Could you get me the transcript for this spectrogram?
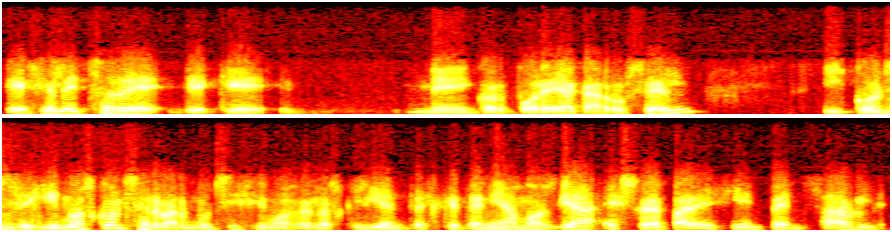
es el hecho de, que me incorporé a Carrusel y conseguimos conservar muchísimos de los clientes que teníamos ya. Eso me parecía impensable.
